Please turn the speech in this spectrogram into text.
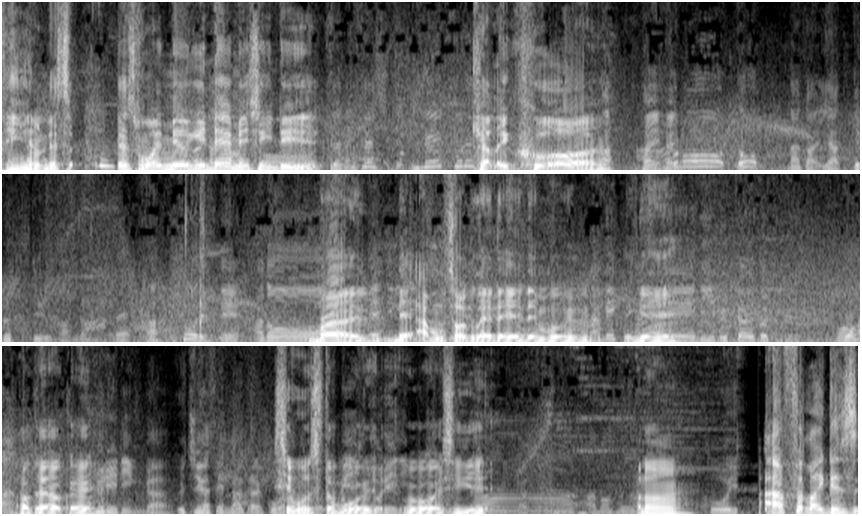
Damn, this this one million damage he did. Kelly cool. Bruh, I'm talking like that at that movie again. Okay, okay. She was the boy. Voice you get. Hold on. I feel like this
